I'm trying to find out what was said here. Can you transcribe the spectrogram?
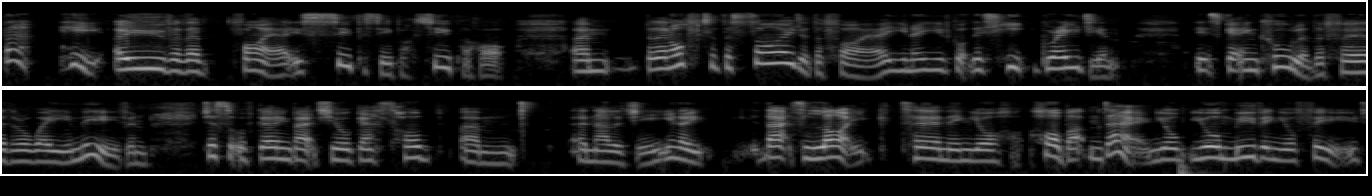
that heat over the fire is super, super, super hot. Um, but then off to the side of the fire, you know, you've got this heat gradient. It's getting cooler the further away you move. And just sort of going back to your gas hob um, analogy, you know, that's like turning your hob up and down. You're you're moving your food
